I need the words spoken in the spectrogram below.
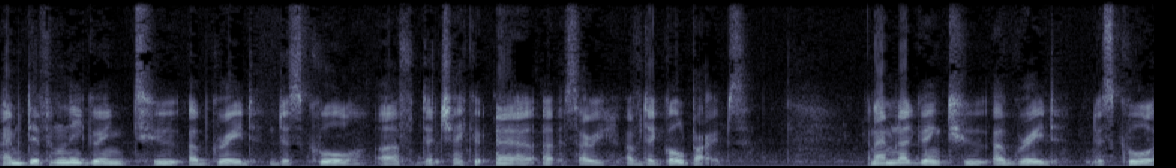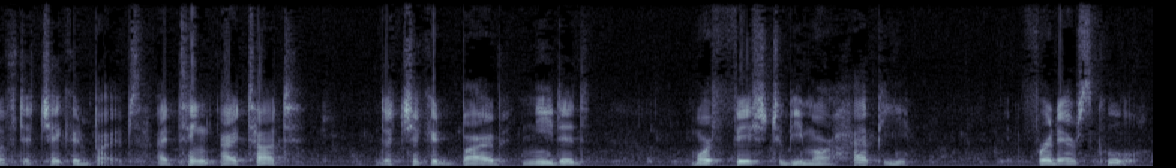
I'm definitely going to upgrade the school of the checker, uh, uh, sorry, of the gold barbs. And I'm not going to upgrade the school of the checkered barbs. I think I thought the checkered barb needed more fish to be more happy for their school.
